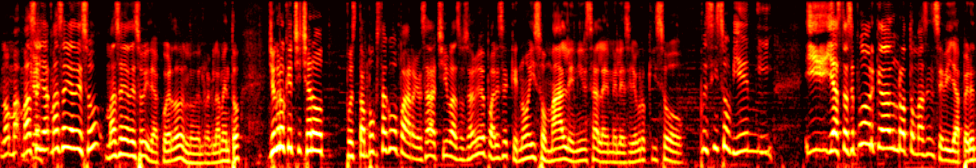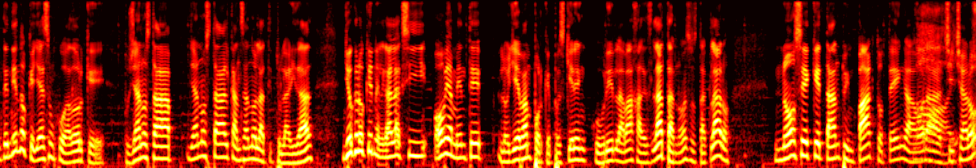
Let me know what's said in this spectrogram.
No, más, allá, más allá de eso, más allá de eso y de acuerdo en lo del reglamento, yo creo que Chicharo pues tampoco está como para regresar a Chivas, o sea, a mí me parece que no hizo mal en irse a la MLS, yo creo que hizo, pues hizo bien y, y, hasta se pudo haber quedado un rato más en Sevilla, pero entendiendo que ya es un jugador que pues ya no está, ya no está alcanzando la titularidad, yo creo que en el Galaxy obviamente lo llevan porque pues quieren cubrir la baja de Zlatan, ¿no? Eso está claro. No sé qué tanto impacto tenga ahora No, Chicharo.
